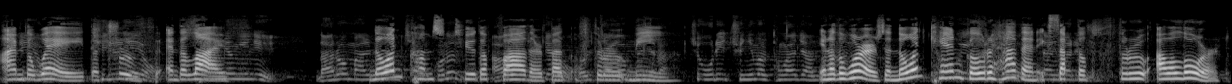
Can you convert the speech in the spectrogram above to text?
I am the way, the truth, and the life. No one comes to the Father but through me. In other words, no one can go to heaven except through our Lord.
